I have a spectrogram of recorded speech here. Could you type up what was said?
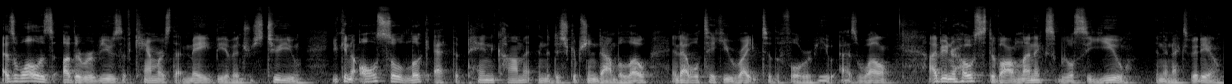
as well as other reviews of cameras that may be of interest to you. You can also look at the pinned comment in the description down below, and that will take you right to the full review as well. I've been your host, Devon Lennox. We will see you in the next video.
